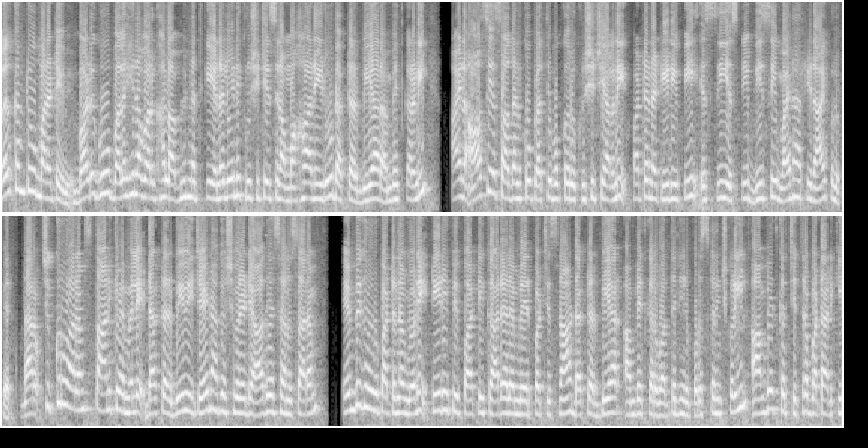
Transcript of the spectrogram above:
వెల్కమ్ టు మన టీవీ. బడుగు బలహీన వర్గాల అభ్యున్నతికి ఎనలేని కృషి చేసిన మహానీయుడు డాక్టర్ బిఆర్ అంబేద్కర్ అని ఆయన ఆశయ సాధనకు ప్రతి ఒక్కరూ కృషి చేయాలని పట్టణ TDP SC ST BC minority నాయకులు పేర్కొన్నారు. శుక్రవారం స్థానిక ఎమ్మెల్యే డాక్టర్ బివి జయనాగేశ్వరరెడ్డి ఆదేశానుసారం ఎంబిగూరు పట్టణంలోని టీడీపీ పార్టీ కార్యాలయంలో ఏర్పాటు చేసిన డాక్టర్ బిఆర్ అంబేద్కర్ వర్ధనిని పురస్కరించుకుని అంబేద్కర్ చిత్రపటానికి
